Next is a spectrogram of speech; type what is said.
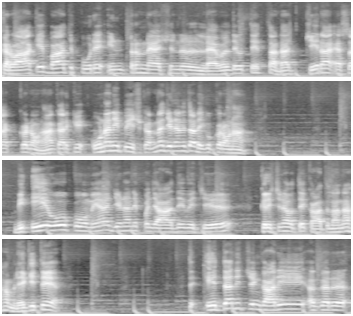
ਕਰਵਾ ਕੇ ਬਾਅਦ ਚ ਪੂਰੇ ਇੰਟਰਨੈਸ਼ਨਲ ਲੈਵਲ ਦੇ ਉੱਤੇ ਤੁਹਾਡਾ ਚਿਹਰਾ ਐਸਾ ਕਢਾਉਣਾ ਕਰਕੇ ਉਹਨਾਂ ਨੇ ਪੇਸ਼ ਕਰਨਾ, ਜਿਨ੍ਹਾਂ ਨੇ ਤੁਹਾਡੇ ਕੋਲ ਕਰਾਉਣਾ। ਵੀ ਇਹ ਉਹ ਕੌਮ ਆ ਜਿਨ੍ਹਾਂ ਨੇ ਪੰਜਾਬ ਦੇ ਵਿੱਚ ਕ੍ਰਿਸਚਨਾਂ ਉੱਤੇ ਕਾਤਲਾਨਾ ਹਮਲੇ ਕੀਤੇ ਆ। ਤੇ ਇਦਾਂ ਦੀ ਚਿੰਗਾਰੀ ਅਗਰ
